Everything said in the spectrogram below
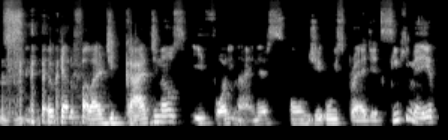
eu quero falar de Cardinals e 49ers, onde o spread é de 5,5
